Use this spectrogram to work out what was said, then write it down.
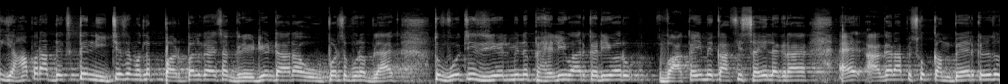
तो यहाँ पर आप देख सकते हैं, नीचे से मतलब पर्पल का ऐसा ग्रेडियंट आ रहा है, ऊपर से पूरा ब्लैक तो वो चीज़ रियलमी ने पहली बार करी और वाकई में काफ़ी सही लग रहा है। अगर आप इसको कंपेयर करें तो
